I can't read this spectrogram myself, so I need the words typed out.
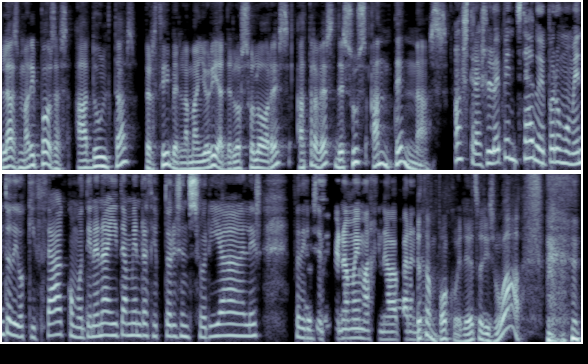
las mariposas adultas perciben la mayoría de los olores a través de sus antenas. Ostras, lo he pensado y por un momento digo, quizá como tienen ahí también receptores sensoriales, podría ser, pero no me imaginaba para nada. Yo tampoco, de hecho dices, ¡wow!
